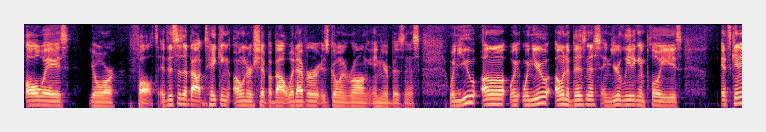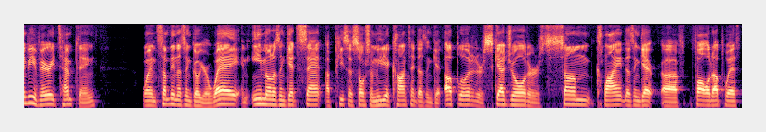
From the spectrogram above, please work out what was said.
always your fault. This is about taking ownership about whatever is going wrong in your business. When you own, when you own a business and you're leading employees, it's going to be very tempting when something doesn't go your way, an email doesn't get sent, a piece of social media content doesn't get uploaded or scheduled, or some client doesn't get uh, followed up with.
